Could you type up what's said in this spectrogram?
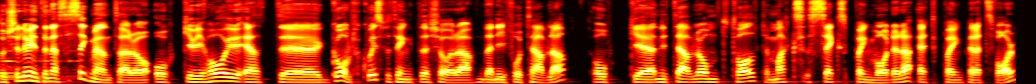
Då kör vi in till nästa segment här då och vi har ju ett eh, golfquiz vi tänkte köra där ni får tävla och eh, ni tävlar om totalt max 6 poäng vardera, ett poäng per rätt svar.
